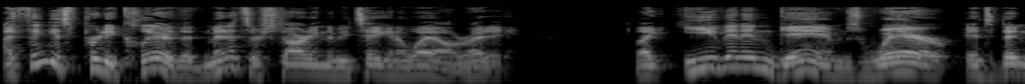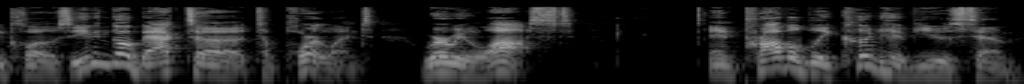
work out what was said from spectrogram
I think it's pretty clear that minutes are starting to be taken away already. Like even in games where it's been close, even go back to to Portland where we lost and probably could have used him.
